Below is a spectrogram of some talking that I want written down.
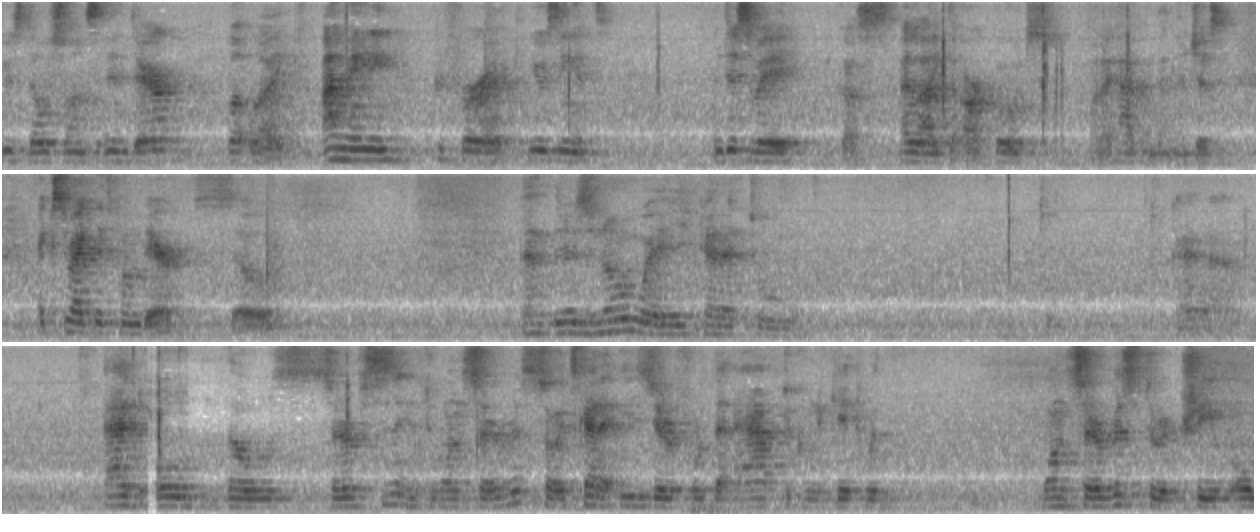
use those ones in there. But like, I mainly prefer using it in this way because I like the R code, what I have, and then I just extract it from there. So And there's no way kind of to to, to kind of uh, add all those services into one service. So it's kind of easier for the app to communicate with one service to retrieve all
